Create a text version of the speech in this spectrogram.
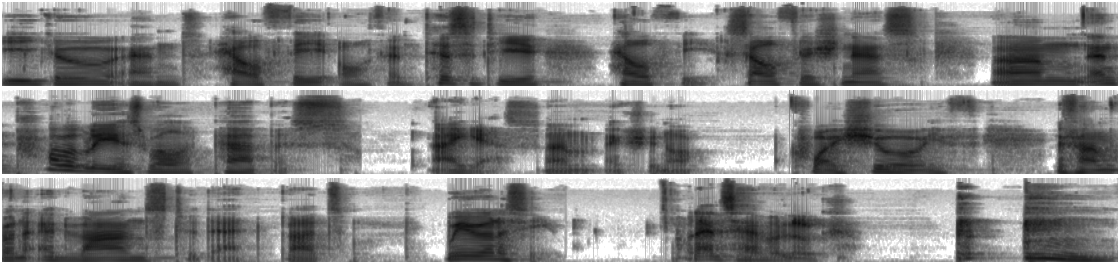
ego and healthy authenticity, healthy selfishness um, and probably as well a purpose. I guess I'm actually not quite sure if if I'm gonna advance to that, but we're gonna see. Let's have a look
